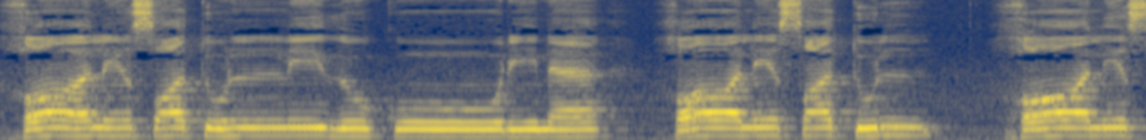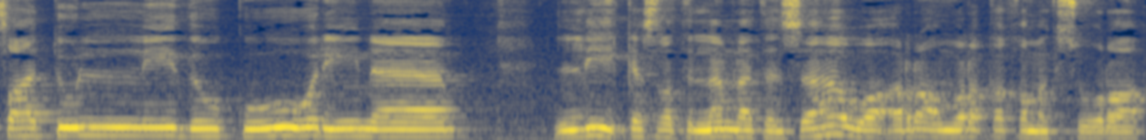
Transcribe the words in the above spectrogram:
خالصة لذكورنا. خالصة خالصة لذكورنا. لي كسرة اللام لا تنساها والراء مرققة مكسورة.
